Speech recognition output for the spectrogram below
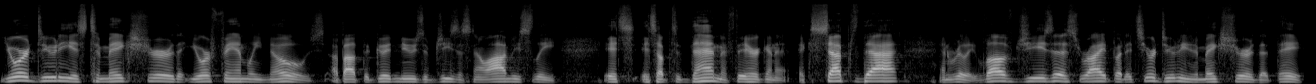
Your duty is to make sure that your family knows about the good news of Jesus. Now, obviously, it's, it's up to them if they are going to accept that and really love Jesus, right? But it's your duty to make sure that they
